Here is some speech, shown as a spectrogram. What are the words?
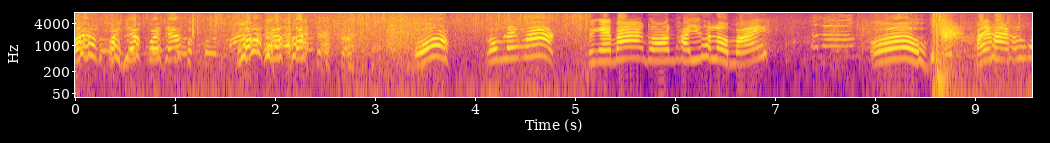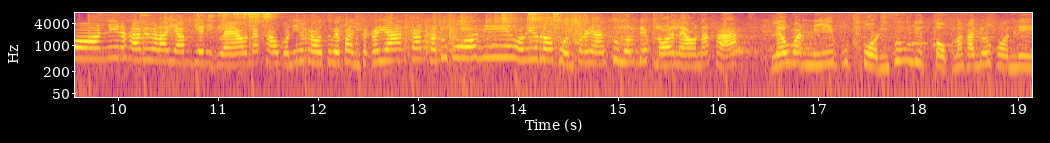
อ้ยไปแล้วไปแล้วโอ้ลมแรงมาก เป็นไงบ้างโดนพายุถล่มไหมโอ้ไปค่ะทุกคนนี่นะคะเป็นเวลายามเย็นอีกแล้วนะคะ วันนี้เราจะไปปั่นจักรยานกันค่ะทุกคนนี่วันนี้เราขนจักรยานขึ้นรถเรียบร้อยแล้วนะคะ แล้ววันนี้ฝนเพิ่งหยุดตกนะคะทุกคนนี่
